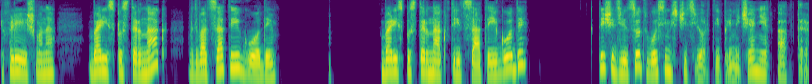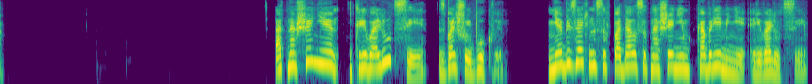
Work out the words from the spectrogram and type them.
Флейшмана «Борис Пастернак в 20-е годы». Борис Пастернак в 30-е годы, 1984 примечание автора. Отношение к революции с большой буквы не обязательно совпадало с отношением ко времени революции.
